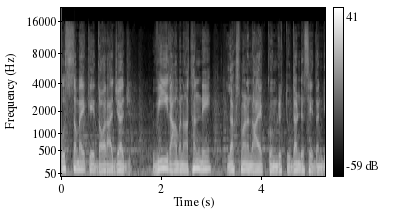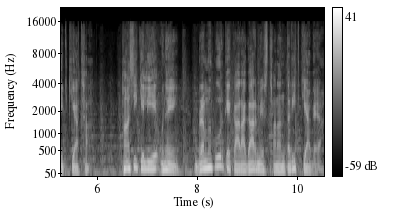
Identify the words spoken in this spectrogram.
उस समय के दौरा जज वी. रामनाथन ने लक्ष्मण नायक को मृत्युदंड से दंडित किया था। फांसी के लिए उन्हें ब्रह्मपुर के कारागार में स्थानांतरित किया गया।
